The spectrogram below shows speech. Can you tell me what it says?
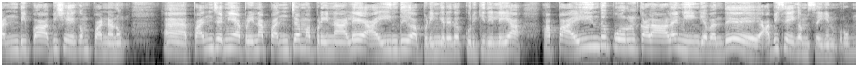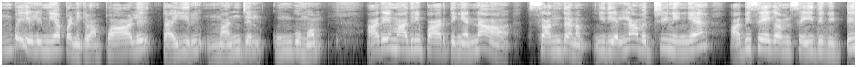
கண்டிப்பாக அபிஷேகம் பண்ணணும். பஞ்சமி அப்படின்னா பஞ்சம் அப்படின்னாலே ஐந்து அப்படிங்கிறத குறிக்குது இல்லையா? அப்போ ஐந்து பொருட்களால் நீங்கள் வந்து அபிஷேகம் செய்யணும். ரொம்ப எளிமையாக பண்ணிக்கலாம். பால் தயிர் மஞ்சள் குங்குமம். அதே மாதிரி பார்த்தீங்கன்னா சந்தனம். இது எல்லாம் வச்சு நீங்கள் அபிஷேகம் செய்து விட்டு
